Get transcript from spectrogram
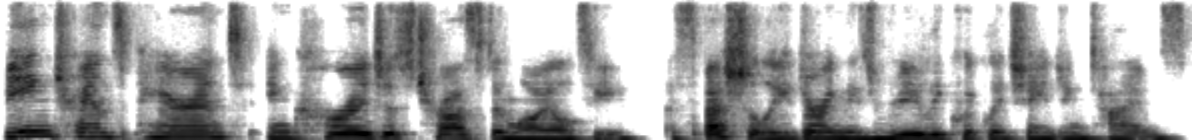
Being transparent encourages trust and loyalty, especially during these really quickly changing times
